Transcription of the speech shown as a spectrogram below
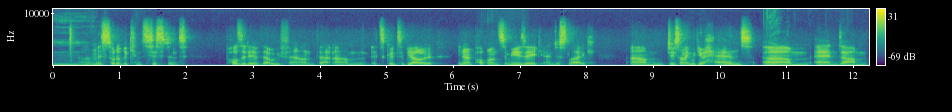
Um, is sort of a consistent positive that we've found. That um, it's good to be able to, you know, pop on some music and just like um, do something with your hands um, and um,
